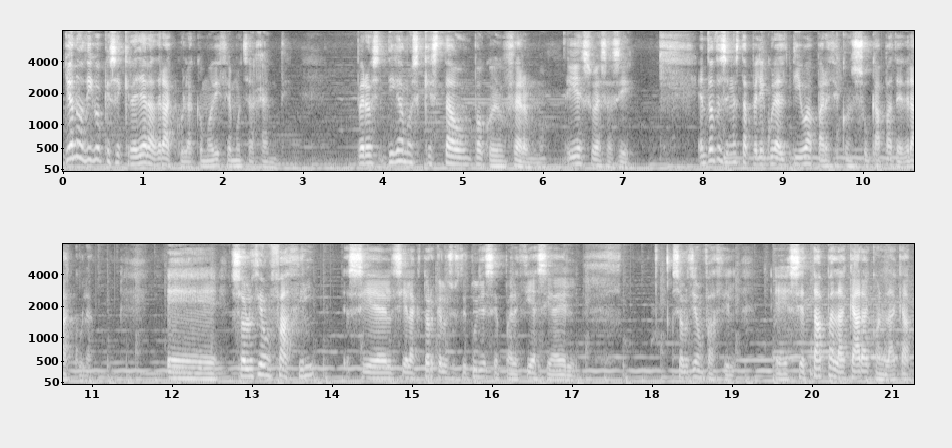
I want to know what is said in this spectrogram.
Yo no digo que se creyera Drácula, como dice mucha gente, pero digamos que estaba un poco enfermo, y eso es así. Entonces en esta película el tío aparece con su capa de Drácula. Eh, solución fácil si el, si el actor que lo sustituye se pareciese a él. Solución fácil. eh, se tapa la cara con la capa.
